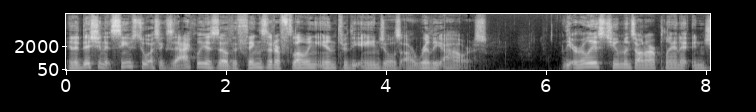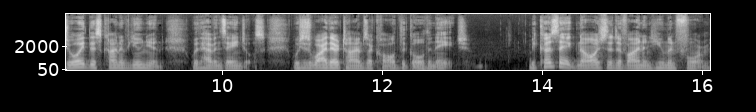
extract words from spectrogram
In addition, it seems to us exactly as though the things that are flowing in through the angels are really ours. The earliest humans on our planet enjoyed this kind of union with heaven's angels, which is why their times are called the Golden Age. Because they acknowledge the divine in human form,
